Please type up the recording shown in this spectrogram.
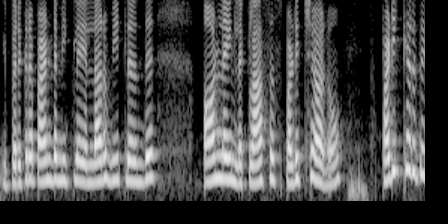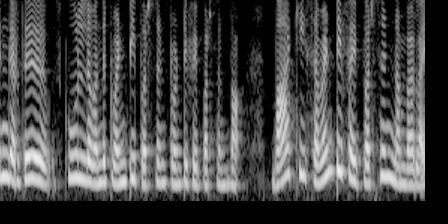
இப்போ இருக்கிற பேண்டமிக்கில் எல்லோரும் வீட்டில் இருந்து ஆன்லைனில் கிளாஸஸ் படித்தாலும் படிக்கிறதுங்கிறது ஸ்கூலில் வந்து twenty percent twenty five percent தான். பாக்கி செவன்ட்டி ஃபைவ் பர்சன்ட் நம்ம லை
